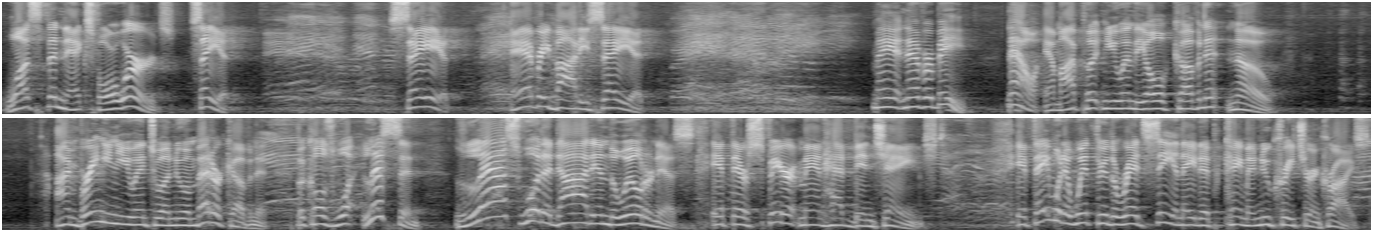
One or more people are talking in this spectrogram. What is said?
What's the next four words? Say it. Say it. Everybody say it. May it never be. Now, am I putting you in the old covenant? No. I'm bringing you into a new and better covenant. Because what, listen, less would have died in the wilderness if their spirit man had been changed. If they would have went through the Red Sea and they became a new creature in Christ.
